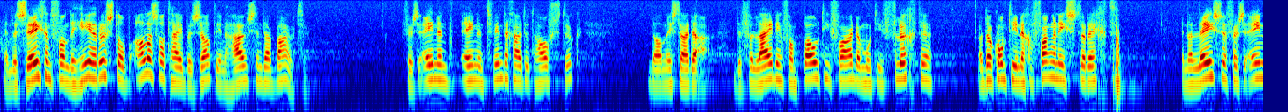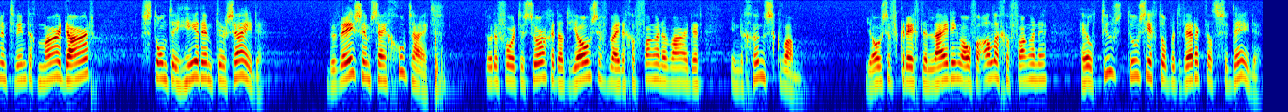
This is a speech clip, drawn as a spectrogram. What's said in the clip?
En de zegen van de Heer rustte op alles wat hij bezat in huis en daarbuiten. Vers 21 uit het hoofdstuk. Dan is daar de, de verleiding van Potifar, dan moet hij vluchten. Dan komt hij in de gevangenis terecht. En dan lezen vers 21, maar daar stond de Heer hem terzijde. Bewees hem zijn goedheid door ervoor te zorgen dat Jozef bij de gevangenenwaarder in de gunst kwam. Jozef kreeg de leiding over alle gevangenen, heel toezicht op het werk dat ze deden.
